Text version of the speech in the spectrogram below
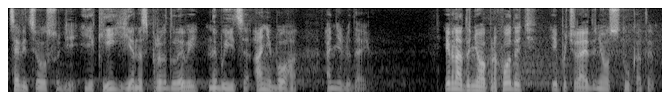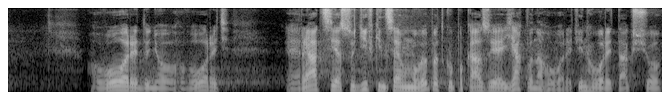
це від цього судді, який є несправедливий, не боїться ані Бога, ані людей. І вона до нього приходить і починає до нього стукати. Говорить до нього, говорить. Е, Реакція судді в кінцевому випадку показує, як вона говорить. Він говорить так, що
